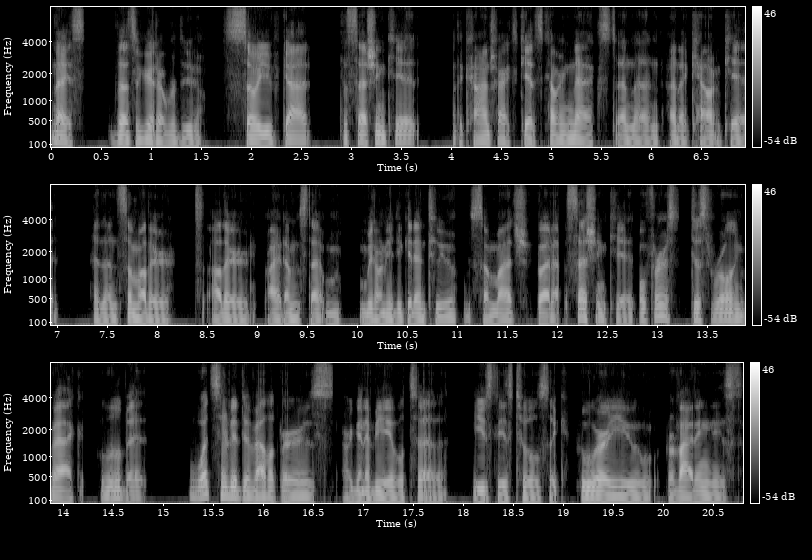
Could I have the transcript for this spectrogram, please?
Nice. That's a good overview. So you've got the session kit, the contract kit's coming next, and then an account kit, and then some other other items that we don't need to get into so much. But a session kit. Well, first, just rolling back a little bit, what sort of developers are going to be able to use these tools? Like, who are you providing these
